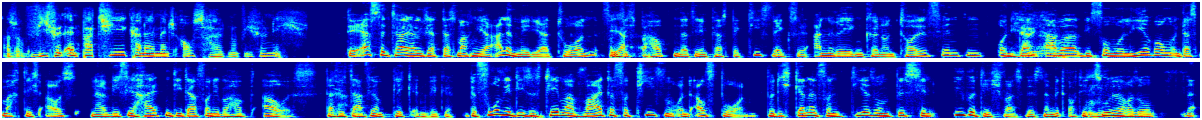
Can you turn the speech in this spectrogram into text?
Also wie viel Empathie kann ein Mensch aushalten und wie viel nicht? Der erste Teil habe ich gesagt, das machen ja alle Mediatoren, von ja. sich behaupten, dass sie den Perspektivwechsel anregen können und toll finden. Und ja, dann ja. aber die Formulierung, und das macht dich aus, na, wie viel halten die davon überhaupt aus, dass ich dafür einen Blick entwickle? Bevor wir dieses Thema weiter vertiefen und aufbohren, würde ich gerne von dir so ein bisschen über dich was wissen, damit auch die mhm. Zuhörer so eine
